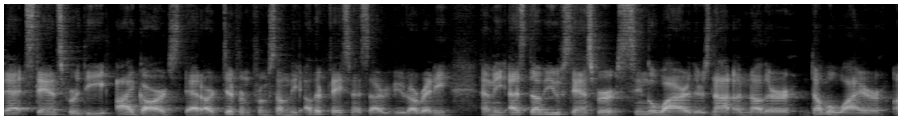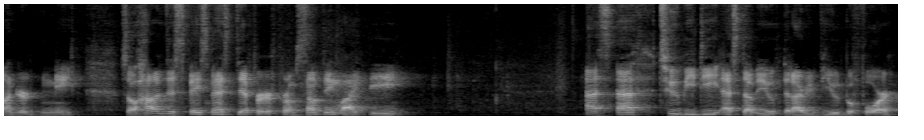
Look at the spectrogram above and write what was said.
That stands for the eye guards that are different from some of the other face masks I reviewed already. And the SW stands for single wire. There's not another double wire underneath. So how does this face mask differ from something like the SF2BD SW that I reviewed before?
